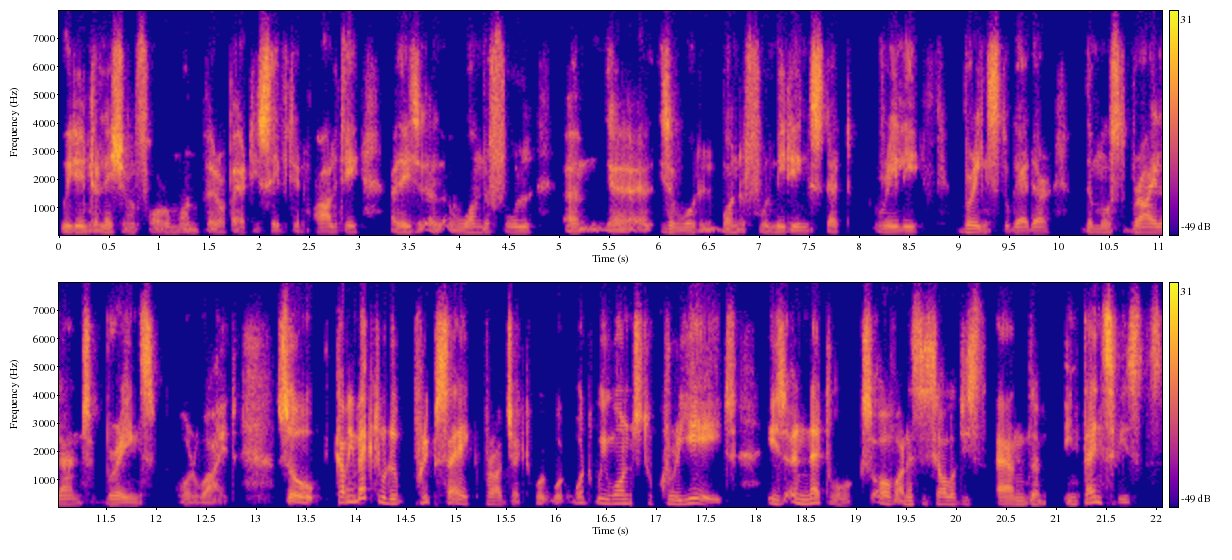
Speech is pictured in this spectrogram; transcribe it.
with the International Forum on Perioperative Safety and Quality. It is a wonderful, um, uh, is a wonderful meetings that really brings together the most brilliant brains worldwide. So coming back to the PRIPSAIC project, what, what, what, we want to create is a network of anesthesiologists and um, intensivists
